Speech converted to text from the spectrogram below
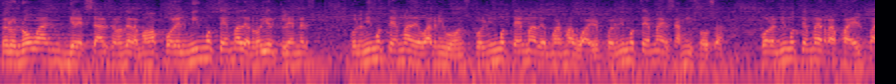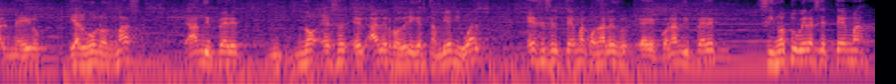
pero no va a ingresar al Salón de la Fama por el mismo tema de Roger Clemens, por el mismo tema de Barry Bonds, por el mismo tema de Mark Maguire, por el mismo tema de Sammy Sosa, por el mismo tema de Rafael Palmeiro y algunos más. Andy Pérez, no, es Alex Rodríguez también igual. Ese es el tema con, Alex, eh, con Andy Pérez. Si no tuviera ese tema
